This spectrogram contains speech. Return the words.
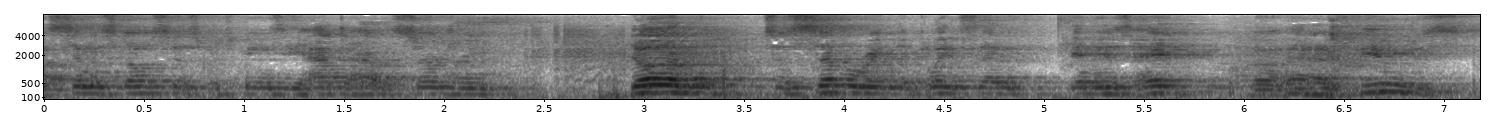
synostosis, which means he had to have the surgery done to separate the plates that in his head uh, that had fused.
